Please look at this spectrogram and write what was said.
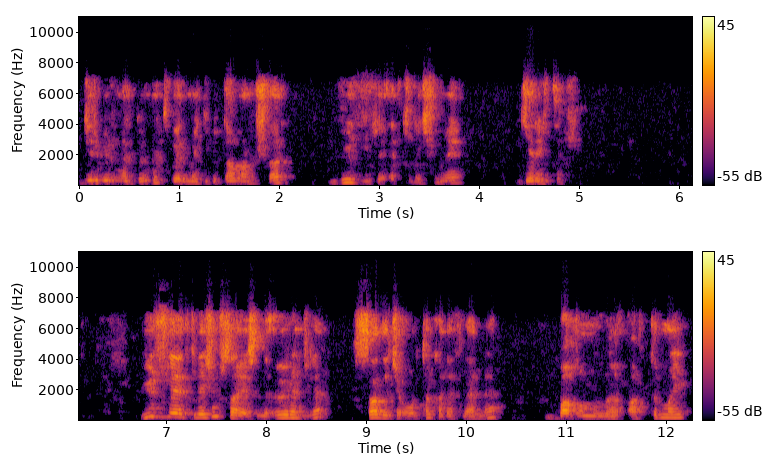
birbirine dönüt verme gibi davranışlar yüz yüze etkileşimi gerektirir. Yüz yüze etkileşim sayesinde öğrenciler sadece ortak hedeflerine bağımlılığı arttırmayıp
